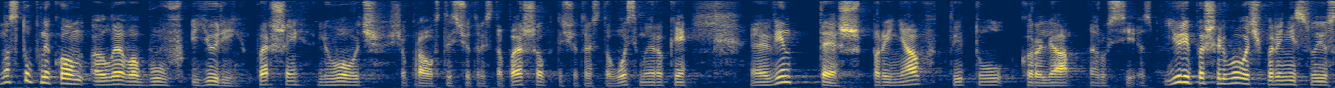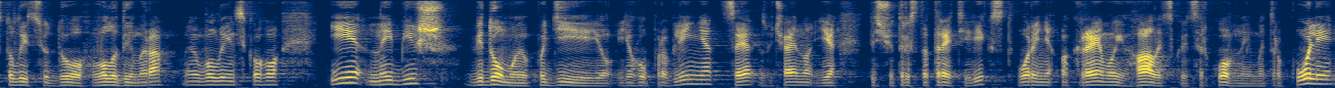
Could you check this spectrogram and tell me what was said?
Наступником Лева був Юрій І Львович, що правив з 1301 по 1308 роки. Е, Він теж прийняв титул короля Русі. Юрій І переніс свою столицю до Володимира е, Волинського, і найбільш відомою подією його правління це, звичайно, є 1303 рік створення окремої Галицької церковної митрополії.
